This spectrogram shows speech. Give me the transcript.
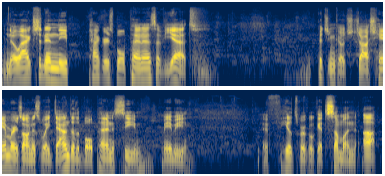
No action in the Packers bullpen as of yet pitching coach Josh Hammer is on his way down to the bullpen to see maybe if Healdsburg will get someone up.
